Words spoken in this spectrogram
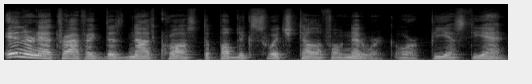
Internet traffic does not cross the public switch telephone network, or PSTN.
